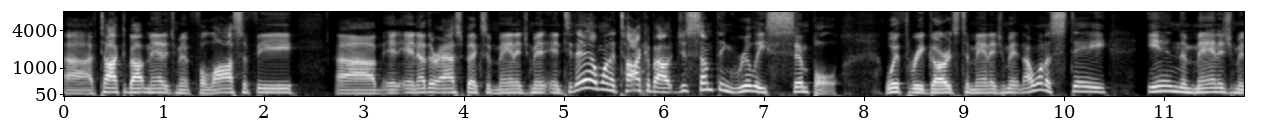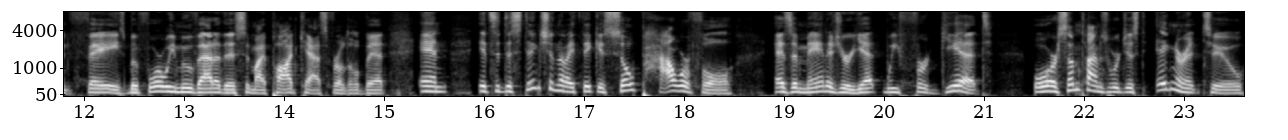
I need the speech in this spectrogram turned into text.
Uh, I've talked about management philosophy. Um, and, and other aspects of management. And today I want to talk about just something really simple with regards to management. And I want to stay in the management phase before we move out of this in my podcast for a little bit. And it's a distinction that I think is so powerful as a manager, yet we forget, or sometimes we're just ignorant to.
